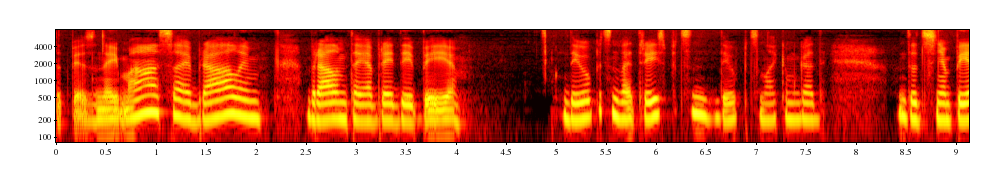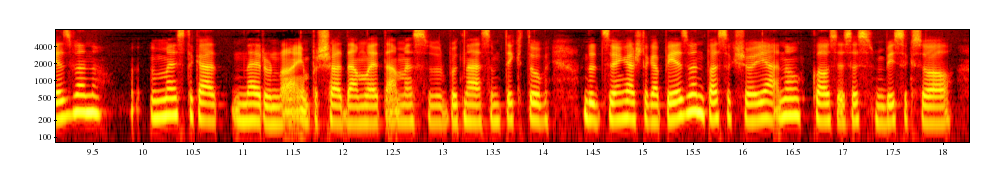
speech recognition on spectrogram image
tad piezvanīju māsai, brālim. Brālim tajā brīdī bija 12 vai 13, 12 laikam gadi. Un tad es viņam piezvanu. Mēs tā kā nerunājam par šādām lietām. Mēs varbūt neesam tik tuvi. Un tad es vienkārši tā kā piezvanu, pasaku šo, jā, nu, klausies, esmu biseksuāli.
